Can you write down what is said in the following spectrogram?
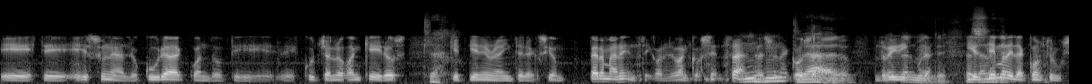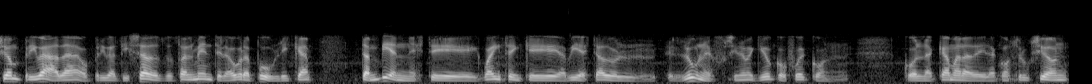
este, es una locura cuando te escuchan los banqueros que tienen una interacción permanente con el Banco Central, no es una cosa ridícula. Y el tema de la construcción privada o privatizada totalmente la obra pública, también este Weinstein que había estado el, lunes, si no me equivoco, fue con, con la Cámara de la Construcción,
